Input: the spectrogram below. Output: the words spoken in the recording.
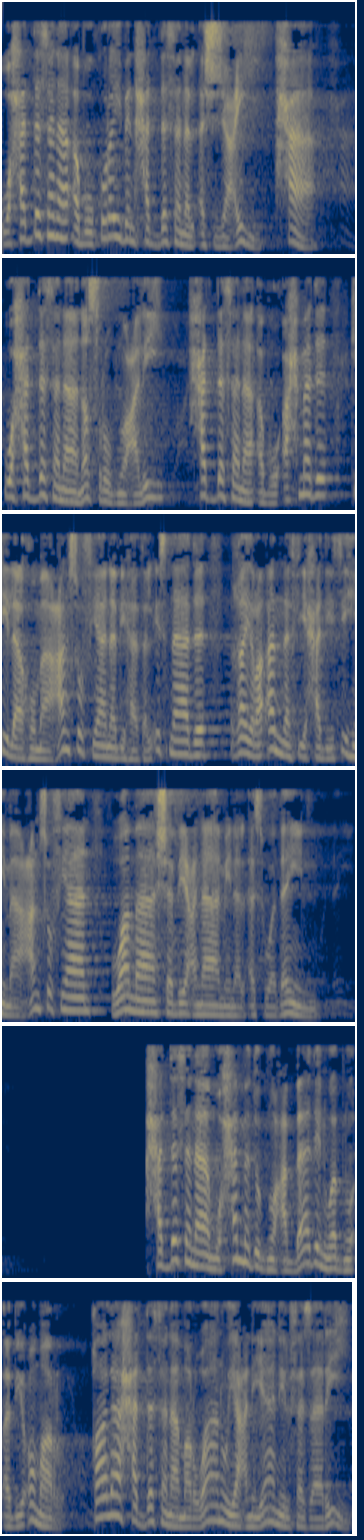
وحدثنا أبو كريب حدثنا الأشجعي حا. وحدثنا نصر بن علي حدثنا أبو أحمد كلاهما عن سفيان بهذا الإسناد غير أن في حديثهما عن سفيان وما شبعنا من الأسودين. حدثنا محمد بن عباد وابن أبي عمر قال حدثنا مروان يعنيان الفزاري.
